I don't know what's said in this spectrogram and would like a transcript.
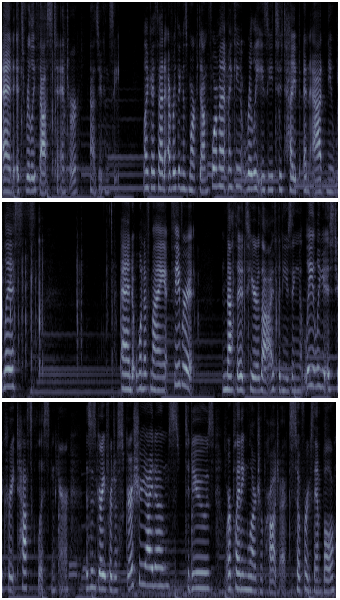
and it's really fast to enter as you can see. Like I said, everything is markdown format, making it really easy to type and add new lists. And one of my favorite methods here that I've been using lately is to create task lists in here. This is great for just grocery items, to-dos, or planning larger projects. So for example,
